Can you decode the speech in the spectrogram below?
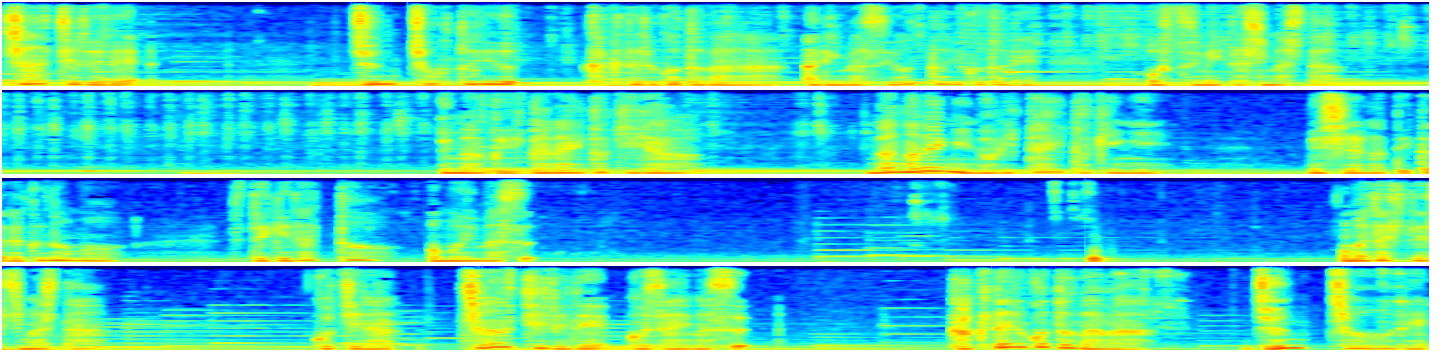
チャーチルで順調というクテル言葉がありますよということでお勧めいたしました。うまくいかない時や流れに乗りたい時に召し上がっていただくのも素敵だと思います。お待たせいたしました。こちらチャーチルでございます。カクテル言葉は順調で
